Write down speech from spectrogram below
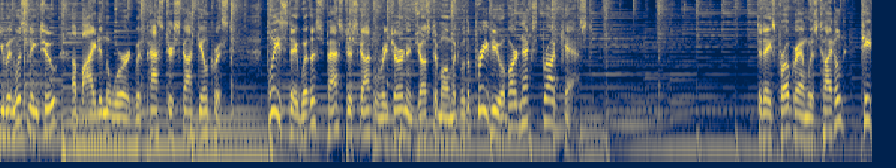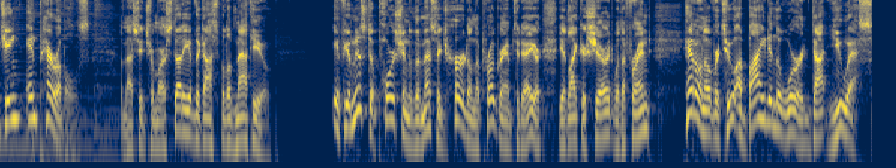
You've been listening to Abide in the Word with Pastor Scott Gilchrist. Please stay with us. Pastor Scott will return in just a moment with a preview of our next broadcast. Today's program was titled Teaching in Parables, a message from our study of the Gospel of Matthew. If you missed a portion of the message heard on the program today, or you'd like to share it with a friend, head on over to abideintheword.us.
